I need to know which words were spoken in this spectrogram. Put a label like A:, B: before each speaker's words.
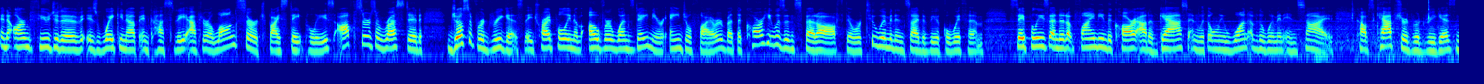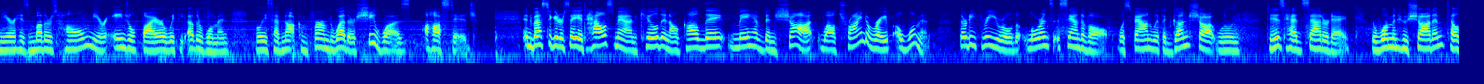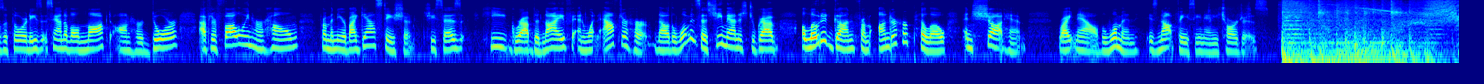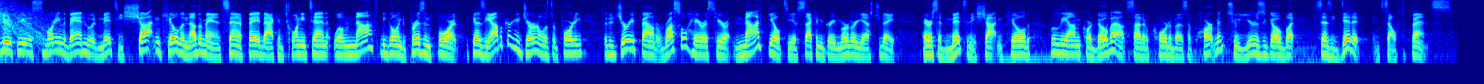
A: An armed fugitive is waking up in custody after a long search by state police. Officers arrested Joseph Rodriguez. They tried pulling him over Wednesday near Angel Fire, but the car he was in sped off. There were two women inside the vehicle with him. State police ended up finding the car out of gas and with only one of the women inside. Cops captured Rodriguez near his mother's home near Angel Fire with the other woman. Police have not confirmed whether she was a hostage. Investigators say a Taos man killed in Alcalde may have been shot while trying to rape a woman. 33-year-old Lawrence Sandoval was found with a gunshot wound to his head Saturday. The woman who shot him tells authorities Sandoval knocked on her door after following her home from a nearby gas station. She says he grabbed a knife and went after her. Now, the woman says she managed to grab a loaded gun from under her pillow and shot him. Right now, the woman is not facing any charges.
B: New for you this morning, the man who admits he shot and killed another man in Santa Fe back in 2010 will not be going to prison for it because the Albuquerque Journal is reporting that a jury found Russell Harris here not guilty of second degree murder yesterday. Harris admits that he shot and killed Julian Cordova outside of Cordova's apartment two years ago, but he says he did it in self-defense.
